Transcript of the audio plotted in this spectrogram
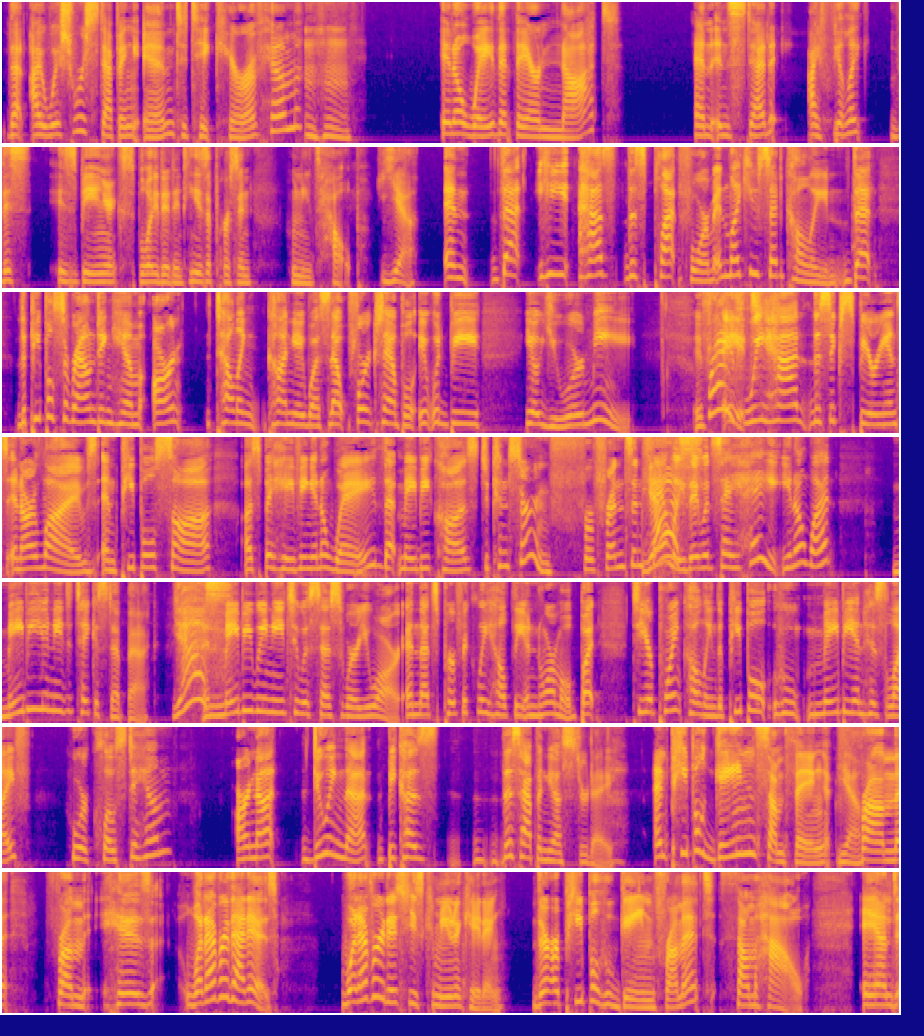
that I wish were stepping in to take care of him mm-hmm. in a way that they are not. And instead, I feel like this is being exploited and he is a person who needs help. Yeah. And that he has this platform. And like you said, Colleen, that the people surrounding him aren't telling Kanye West. Now, for example, it would be, you know, you or me. If, Right. if we had this experience in our lives and people saw us behaving in a way that maybe caused concern for friends and family, Yes. they would say, hey, you know what? Maybe you need to take a step back. Yes. And maybe we need to assess where you are. And that's perfectly healthy and normal. But to your point, Colleen, the people who may be in his life who are close to him are not doing that because this happened yesterday. and people gain something Yeah. from from his whatever that is whatever it is he's communicating there are people who gain from it somehow and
